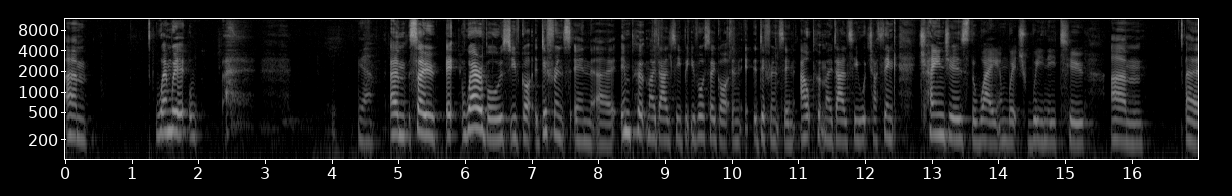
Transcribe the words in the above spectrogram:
Um, when we're, yeah, um, so it, wearables, you've got a difference in uh, input modality, but you've also got an, a difference in output modality, which I think changes the way in which we need to um, uh,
